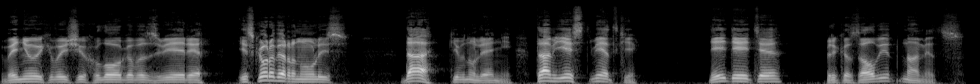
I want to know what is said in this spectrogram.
вынюхивающих логово зверя, и скоро вернулись. «Да», — кивнули они, — «там есть метки». «Идите», — приказал вьетнамец.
